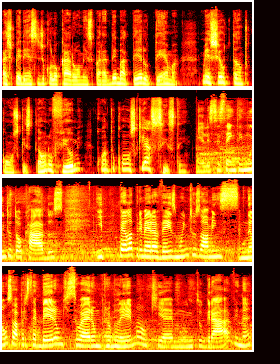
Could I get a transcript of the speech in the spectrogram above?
a experiência de colocar homens para debater o tema mexeu tanto com os que estão no filme quanto com os que assistem. Eles se sentem muito tocados e pela primeira vez muitos homens não só perceberam que isso era um problema, o que é muito grave, né?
